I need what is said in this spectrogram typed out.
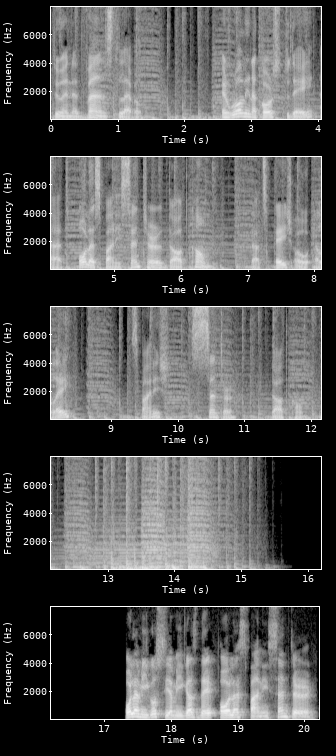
to an advanced level. Enroll in a course today at holaspanishcenter.com. That's H O L A SpanishCenter.com. Hola amigos y amigas de Hola Spanish Center.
